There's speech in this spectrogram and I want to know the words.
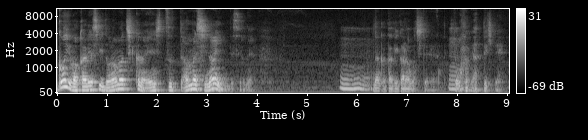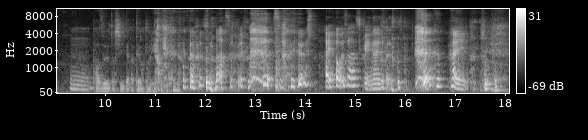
ごい分かりやすいドラマチックな演出ってあんまりしないんですよね。うん。なんか崖から落ちてうん。人がやってきて、うん。パズーとシータが手を取り合うみたいな。まあそれそれ早尾さんしかいないじゃないですか。はい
